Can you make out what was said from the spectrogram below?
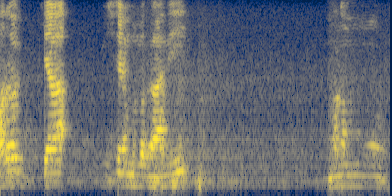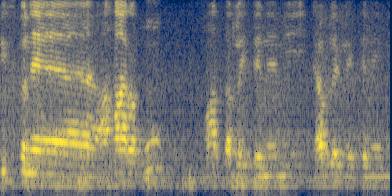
ఆరోగ్య విషయంలో కానీ మనం తీసుకునే ఆహారము మాత్రలు అయితేనేమి ట్యాబ్లెట్లు అయితేనేమి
